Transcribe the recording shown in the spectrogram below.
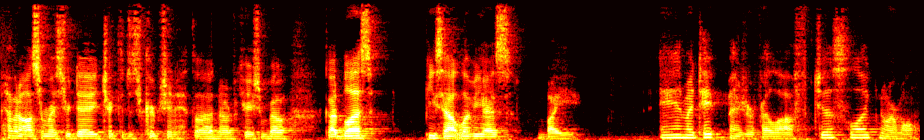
have an awesome rest of your day. Check the description, hit the notification bell. God bless. Peace out. Love you guys. Bye. And my tape measure fell off just like normal.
